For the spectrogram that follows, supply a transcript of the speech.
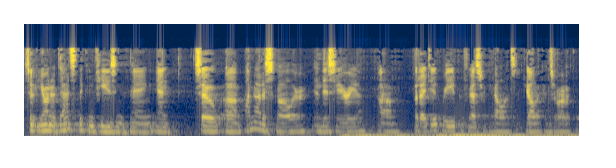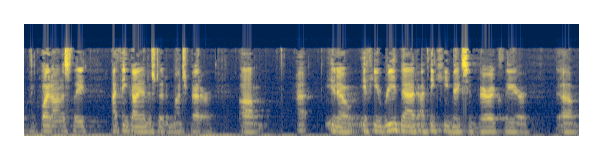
So, Your Honor, that's the confusing thing. And so um, I'm not a scholar in this area, um, but I did read Professor Galligan's article. And quite honestly, I think I understood it much better. Um, you know, if you read that, I think he makes it very clear um,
